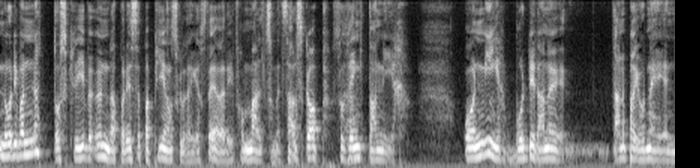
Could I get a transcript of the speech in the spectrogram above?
når de var nødt til å skrive under på disse papirene og skulle registrere de formelt som et selskap, så ringte han NIR. Og NIR bodde i denne, denne perioden i en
